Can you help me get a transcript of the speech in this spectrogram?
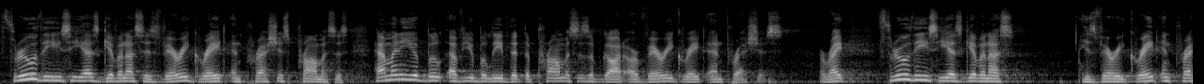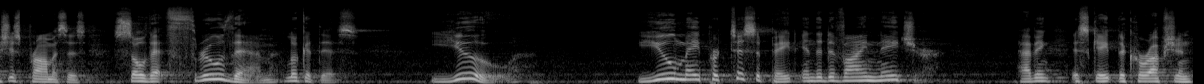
Through these, he has given us his very great and precious promises. How many of you believe that the promises of God are very great and precious? All right? Through these, he has given us his very great and precious promises, so that through them, look at this, you, you may participate in the divine nature, having escaped the corruption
